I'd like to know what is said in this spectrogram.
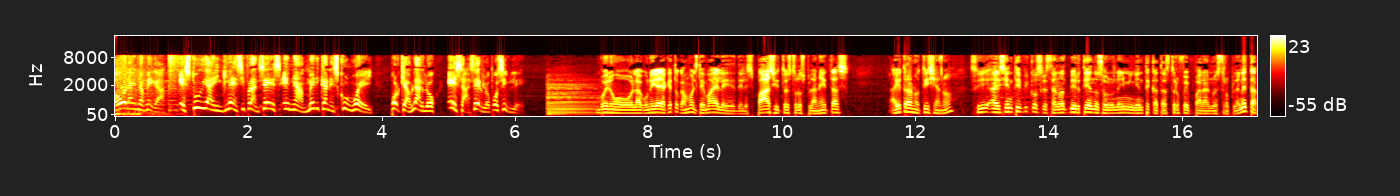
Ahora en la Mega, estudia inglés y francés en American School Way, porque hablarlo es hacerlo posible. Bueno, Lagunilla, ya que tocamos el tema del, del espacio y todo esto, los planetas, hay otra noticia, ¿no? Sí, hay científicos que están advirtiendo sobre una inminente catástrofe para nuestro planeta.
